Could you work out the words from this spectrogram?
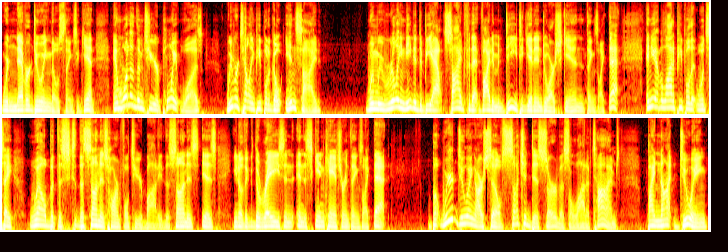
we're never doing those things again. And one of them, to your point, was we were telling people to go inside when we really needed to be outside for that vitamin D to get into our skin and things like that. And you have a lot of people that would say, well, but the the sun is harmful to your body. The sun is is you know the the rays and and the skin cancer and things like that. But we're doing ourselves such a disservice a lot of times by not doing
